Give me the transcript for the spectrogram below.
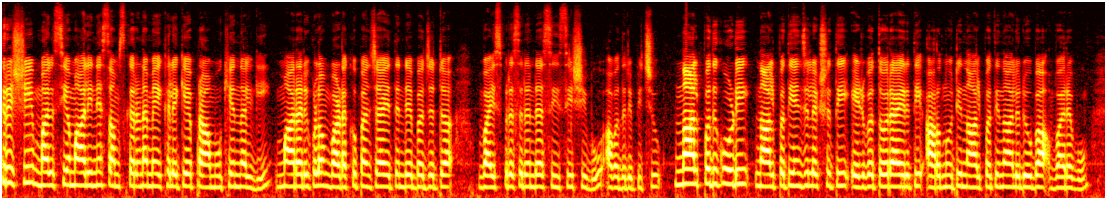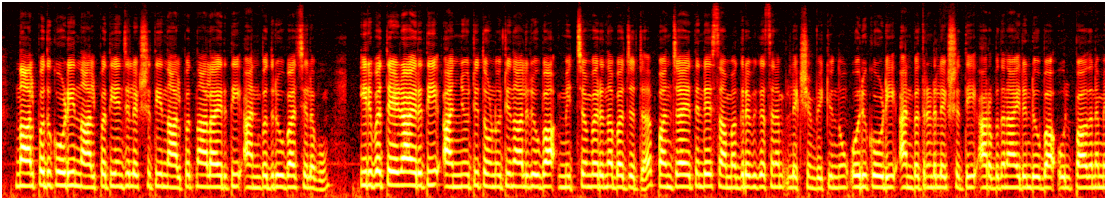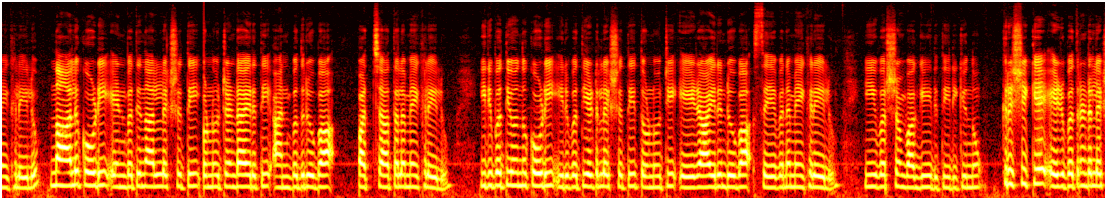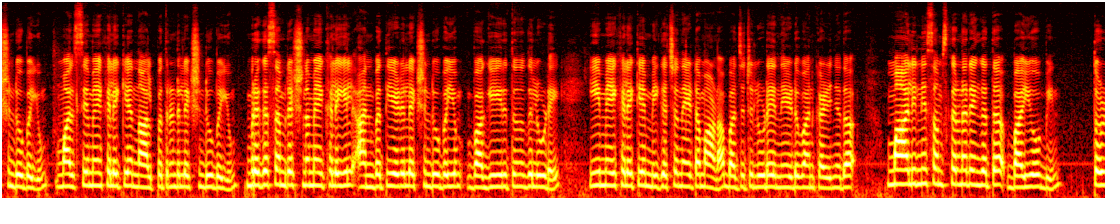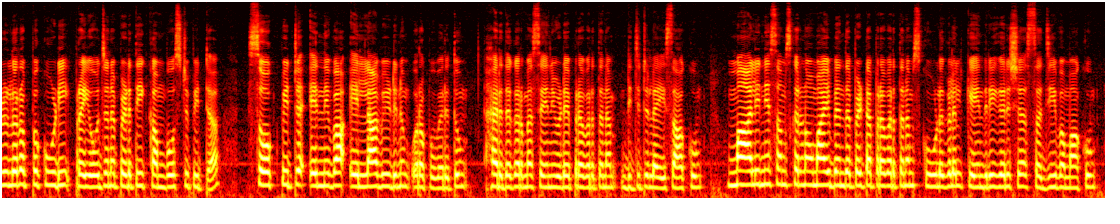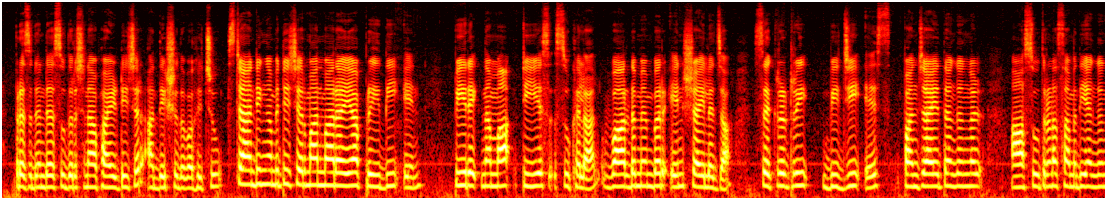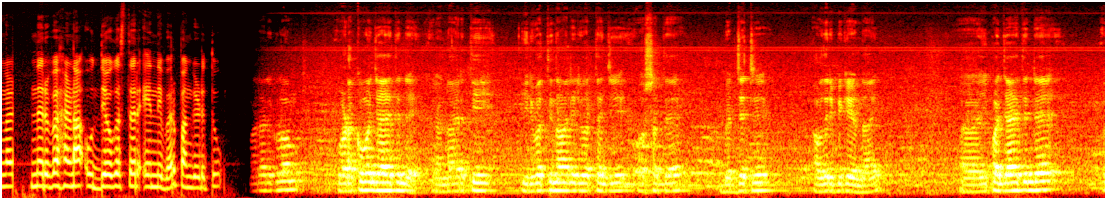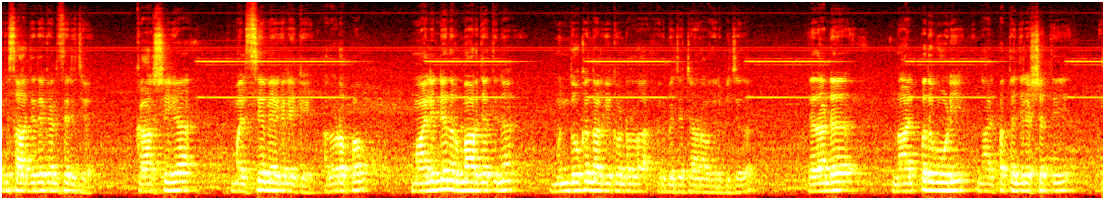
കൃഷി മത്സ്യമാലിന്യ സംസ്കരണ മേഖലയ്ക്ക് പ്രാമുഖ്യം നൽകി മാരാരിക്കുളം വടക്കു പഞ്ചായത്തിന്റെ budget vice president C C Shibu അവതരിപ്പിച്ചു. നാൽപ്പത് കോടി നാൽപ്പത്തിയഞ്ച് ലക്ഷത്തി എഴുപത്തോരായിരത്തി അറുന്നൂറ്റി നാൽപ്പത്തിനാല് രൂപ വരവും നാൽപ്പത് കോടി നാൽപ്പത്തിയഞ്ച് ലക്ഷത്തി നാൽപ്പത്തിനാലായിരത്തി അൻപത് രൂപ ചെലവും ഇരുപത്തേഴായിരത്തി അഞ്ഞൂറ്റി തൊണ്ണൂറ്റിനാല് രൂപ മിച്ചം വരുന്ന ബജറ്റ് പഞ്ചായത്തിന്റെ സമഗ്ര വികസനം ലക്ഷ്യം വെക്കുന്നു. ഒരു കോടി അൻപത്തിരണ്ട് ലക്ഷത്തി അറുപതിനായിരം രൂപ ഉൽപാദന മേഖലയിലും നാല് കോടി എൺപത്തിനാല് ലക്ഷത്തി തൊണ്ണൂറ്റിരണ്ടായിരത്തി അൻപത് രൂപ പശ്ചാത്തല മേഖലയിലും ഇരുപത്തിയൊന്ന് കോടി ഇരുപത്തിയെട്ട് ലക്ഷത്തി തൊണ്ണൂറ്റി ഏഴായിരം രൂപ സേവന മേഖലയിലും ഈ വർഷം വകയിരുത്തിയിരിക്കുന്നു. കൃഷിക്ക് എഴുപത്തിരണ്ട് ലക്ഷം രൂപയും മത്സ്യമേഖലയ്ക്ക് നാൽപ്പത്തിരണ്ട് ലക്ഷം രൂപയും മൃഗസംരക്ഷണ മേഖലയിൽ അൻപത്തിയേഴ് ലക്ഷം രൂപയും വകയിരുത്തുന്നതിലൂടെ ഈ മേഖലയ്ക്ക് മികച്ച നേട്ടമാണ് ബജറ്റിലൂടെ നേടുവാൻ കഴിഞ്ഞത്. മാലിന്യ സംസ്കരണ രംഗത്ത് ബയോബിൻ തൊഴിലുറപ്പ് കൂടി പ്രയോജനപ്പെടുത്തി കമ്പോസ്റ്റ് പിറ്റ് സോക്ക് പിറ്റ് എന്നിവ എല്ലാ വീടിനും ഉറപ്പുവരുത്തും. ഹരിതകർമ്മസേനയുടെ പ്രവർത്തനം ഡിജിറ്റലൈസ് ആക്കും മാലിന്യ സംസ്കരണവുമായി ബന്ധപ്പെട്ട പ്രവർത്തനം സ്കൂളുകളിൽ കേന്ദ്രീകരിച്ച് സജീവമാക്കും. പ്രസിഡന്റ് സുദർശന ടീച്ചർ അധ്യക്ഷത വഹിച്ചു. Standing committee ചെയർമാൻമാരായ Preethi N P Rathnamma T S Sukhalal ward member N Shailaja secretary Biji S panchayat അംഗങ്ങൾ ആസൂത്രണ സമിതി അംഗങ്ങൾ നിർവഹണ ഉദ്യോഗസ്ഥർ എന്നിവർ പങ്കെടുത്തു. മാരാരിക്കുളം വടക്കു പഞ്ചായത്തിന്റെ രണ്ടായിരത്തി ഇരുപത്തിനാല് ഇരുപത്തഞ്ച് വർഷത്തെ ബഡ്ജറ്റ് അവതരിപ്പിക്കുകയുണ്ടായി. ഈ പഞ്ചായത്തിന്റെ ഒരു സാധ്യതയ്ക്കനുസരിച്ച് കാർഷിക മത്സ്യമേഖലയ്ക്ക് അതോടൊപ്പം മാലിന്യ നിർമ്മാർജത്തിന് മുൻതൂക്കം നൽകിക്കൊണ്ടുള്ള ഒരു ബജറ്റാണ് അവതരിപ്പിച്ചത്. ഏതാണ്ട് നാൽപ്പത് കോടി നാൽപ്പത്തഞ്ച് ലക്ഷത്തി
